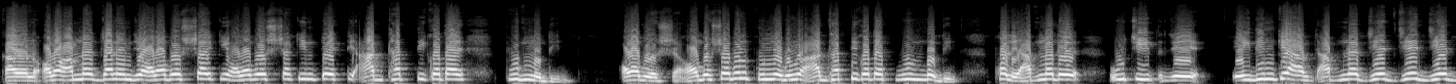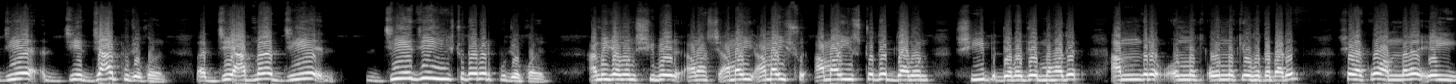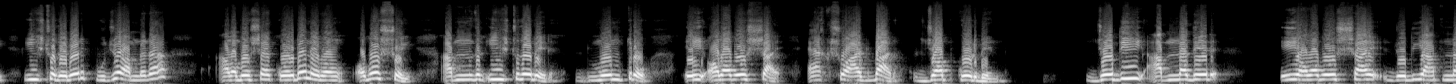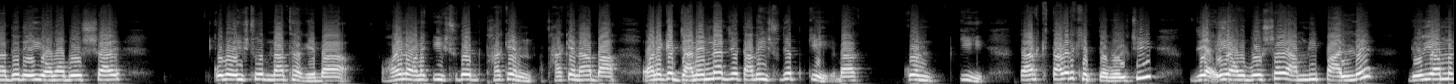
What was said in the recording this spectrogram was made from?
কারণ আপনারা জানেন যে অমাবস্যায় কি, অমাবস্যা কিন্তু একটি আধ্যাত্মিকতায় পূর্ণ দিন। অমাবস্যা অমাবস্যা বলুন পূর্ণ বলুন আধ্যাত্মিকতায় পূর্ণ দিন। ফলে আপনাদের উচিত যে এই দিনকে আপ- আপনার যে যে যে যে যে যা পুজো করেন, বা যে আপনারা যে যে যে ইষ্টদেবের পুজো করেন আমি যেমন শিবের, আমার আমাই আমার ইষ্ট আমার ইষ্টদেব যেমন শিব, দেবদেব, মহাদেব আপনাদের অন্য অন্য কেউ হতে পারেন। সেরকম আপনারা এই ইষ্টদেবের পুজো আপনারা অমাবস্যায় করবেন এবং অবশ্যই আপনাদের ইষ্টদেবের মন্ত্র এই অমাবস্যায় একশো আটবার জপ করবেন। যদি আপনাদের এই অমাবস্যায়, যদি আপনাদের এই অমাবস্যায় কোনো ইষ্টদেব না থাকে বা হয় না, অনেক ইষ্টদেব থাকেন, থাকে না বা অনেকে জানেন না যে তাদের ইষ্টদেব কে বা কোন কি। তার, তাদের ক্ষেত্রে বলছি যে এই অমাবস্যায় আপনি পারলে যদি আমার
